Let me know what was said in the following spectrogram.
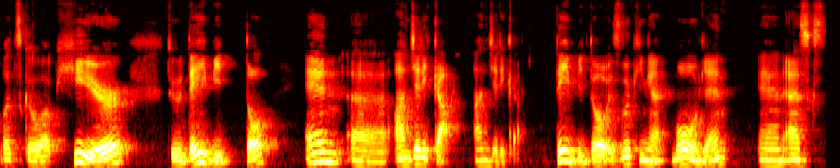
Let's go up here to David and uh, Angelica. Angelica. David is looking at Morgan and asks,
